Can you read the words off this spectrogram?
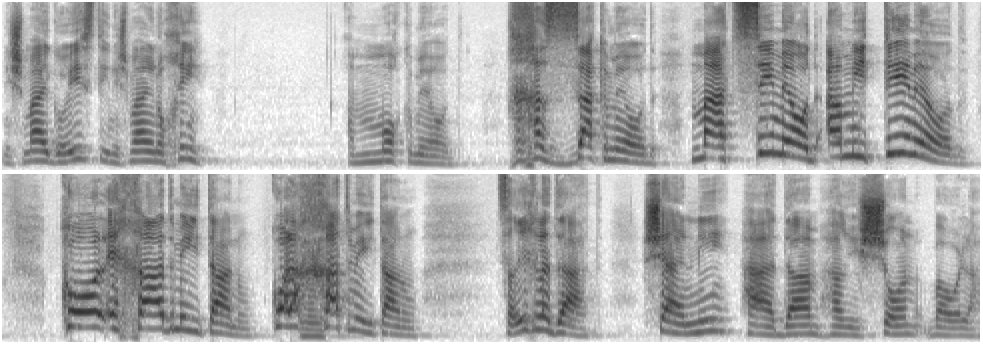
נשמע אגואיסטי, נשמע אנוכי. עמוק מאוד, חזק מאוד, מעצים מאוד, אמיתי מאוד. כל אחד מאיתנו, כל אחת מאיתנו, צריך לדעת שאני האדם הראשון בעולם.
